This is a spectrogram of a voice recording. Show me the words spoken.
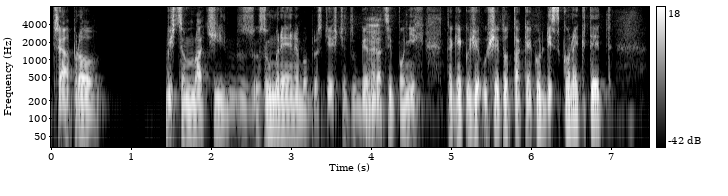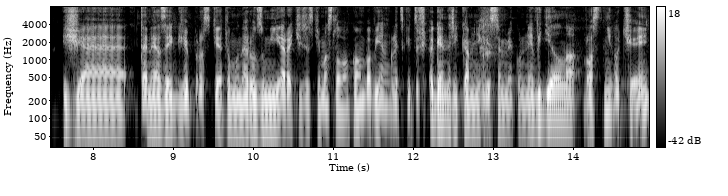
třeba pro víš co, mladší Zumry nebo prostě ještě tu generaci hmm. po nich, tak jakože už je to tak jako disconnected, že ten jazyk, že prostě tomu nerozumí a radši se s těma Slovákama baví anglicky, což again říkám, nikdy jsem jako neviděl na vlastní oči,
